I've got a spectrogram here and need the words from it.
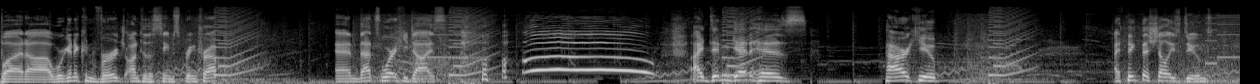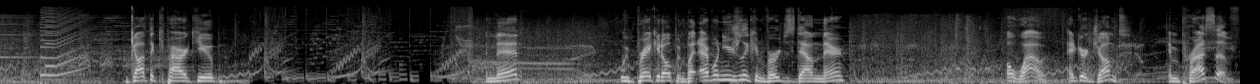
But uh, we're going to converge onto the same spring trap. And that's where he dies. I didn't get his power cube. I think that Shelly's doomed. Got the power cube. And then we break it open, but everyone usually converges down there. Oh, wow. Edgar jumped. Impressive.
